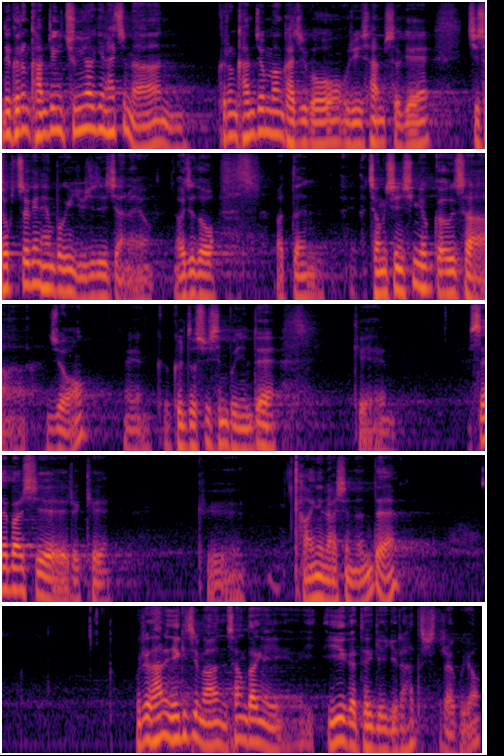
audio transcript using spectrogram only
근데 그런 감정이 중요하긴 하지만 그런 감정만 가지고 우리 삶 속에 지속적인 행복이 유지되지 않아요. 어제도 어떤 정신신경과 의사죠. 예, 그 글도 쓰신 분인데, 이렇게 세바시에 이렇게 그 강의를 하셨는데 우리가 하는 얘기지만 상당히 이해가 되게 얘기를 하시더라고요.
